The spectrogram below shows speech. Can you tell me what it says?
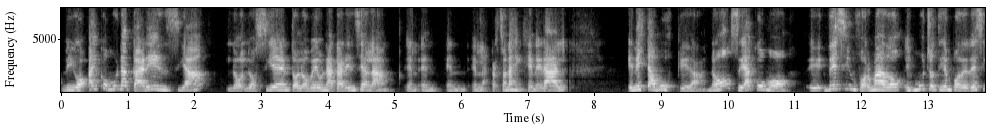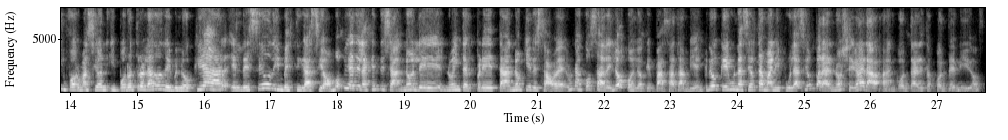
digo, hay como una carencia, lo, siento, lo veo, una carencia en, la, en las personas en general, en esta búsqueda, ¿no? Se ha como eh, desinformado, es mucho tiempo de desinformación y por otro lado de bloquear el deseo de investigación. Vos fíjate, la gente ya no lee, no interpreta, no quiere saber. Una cosa de loco es lo que pasa también. Creo que es una cierta manipulación para no llegar a, encontrar estos contenidos.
